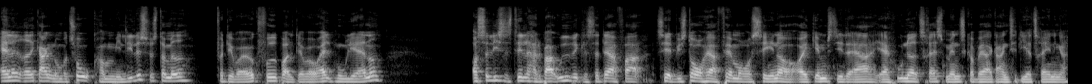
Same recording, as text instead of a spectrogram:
allerede gang nummer to kom min lille søster med, for det var jo ikke fodbold, det var jo alt muligt andet. Og så lige så stille har det bare udviklet sig derfra, til at vi står her fem år senere, og i gennemsnit er ja, 160 mennesker hver gang til de her træninger.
